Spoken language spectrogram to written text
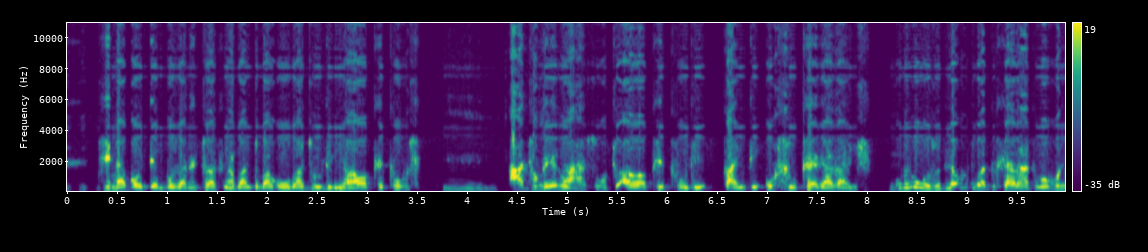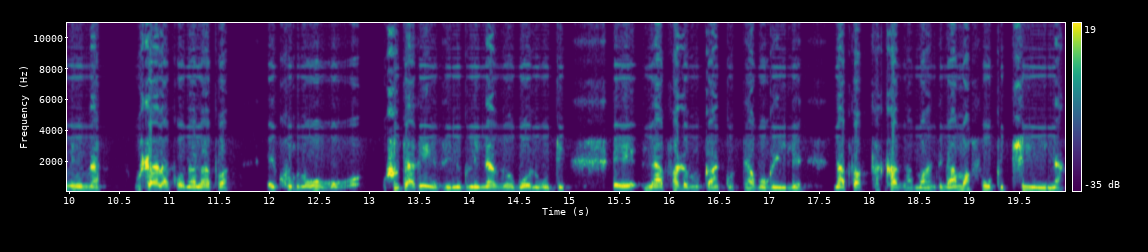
thina bonke embuzana kuthiwa singabantu bakubo bathi umuntu hawa people athi bengazi ukuthi our people kanti uhlupheka kanje. Umbuzo ukuthi lo muntu kanti uhlala laphi ngoba unina uhlala khona lapha ekhuluma ushuthi akezini kunina azobona ukuthi eh lapha lomgaqo udabukile lapha kuqhaqhaza amanzi ngamafuphi thina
